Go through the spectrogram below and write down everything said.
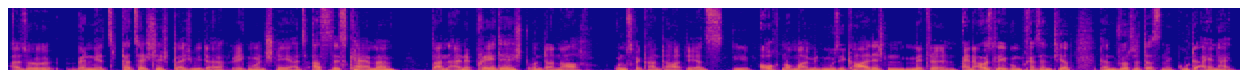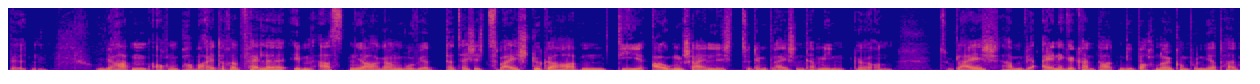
Also wenn jetzt tatsächlich gleich wieder Regen und Schnee als erstes käme, dann eine Predigt und danach unsere Kantate jetzt, die auch nochmal mit musikalischen Mitteln eine Auslegung präsentiert, dann würde das eine gute Einheit bilden. Und wir haben auch ein paar weitere Fälle im ersten Jahrgang, wo wir tatsächlich zwei Stücke haben, die augenscheinlich zu dem gleichen Termin gehören. Zugleich haben wir einige Kantaten, die Bach neu komponiert hat,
